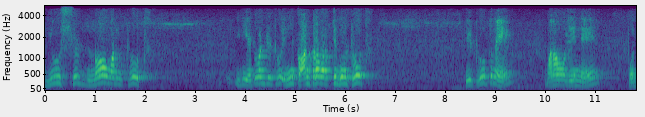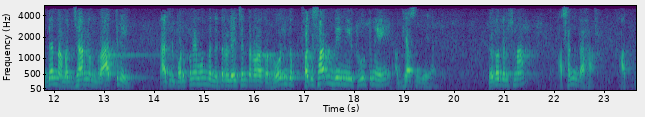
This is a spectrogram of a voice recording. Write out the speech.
you should know one truth. ఇది ఎటువంటి ట్రూ ఇన్కాంట్రవర్టిబుల్ ట్రూత్. ఈ ట్రూత్ని మనం దీన్ని పొద్దున్న మధ్యాహ్నం రాత్రి రాత్రి పడుకునే ముందు నిద్ర లేచిన తర్వాత రోజుకి పదిసార్లు దీన్ని ఈ ట్రూత్ని అభ్యాసం చేయాలి. ఏదో తెలుసిన? అసంగ ఆత్మ.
